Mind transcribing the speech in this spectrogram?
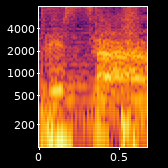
This time.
